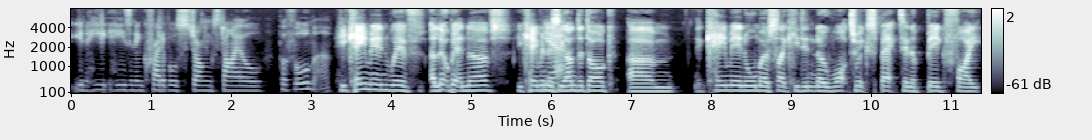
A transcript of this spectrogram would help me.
you know, he, he's an incredible strong style performer. He came in with a little bit of nerves. He came in as the underdog. Um, it came in almost like he didn't know what to expect in a big fight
